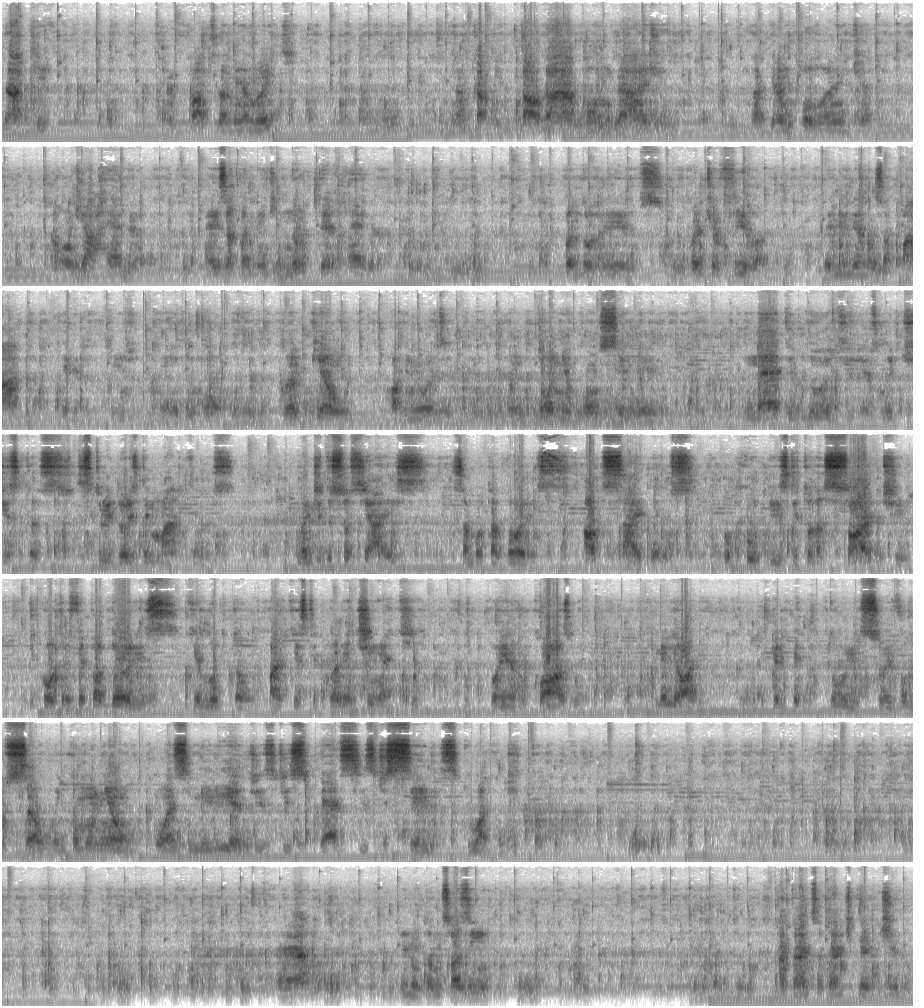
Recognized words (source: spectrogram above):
daqui, no papo da meia-noite, na capital da Pongagem, na Grampolândia, onde a regra é exatamente não ter regra. Bandoleiros, Pantiofila, Emiliano Zapata, David Queijo, Lampião, Robin Hood, Antônio Conselheiro, Ned Lude, os lutistas, destruidores de máquinas, bandidos sociais, sabotadores, outsiders, ocultes de toda sorte, de contra-efetuadores que lutam para que este planetinha aqui, poeira do cosmo, melhore e perpetue sua evolução em comunhão com as miríades de espécies de seres que o habitam. É, e não estamos sozinhos. Atrás do satélite perdido.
